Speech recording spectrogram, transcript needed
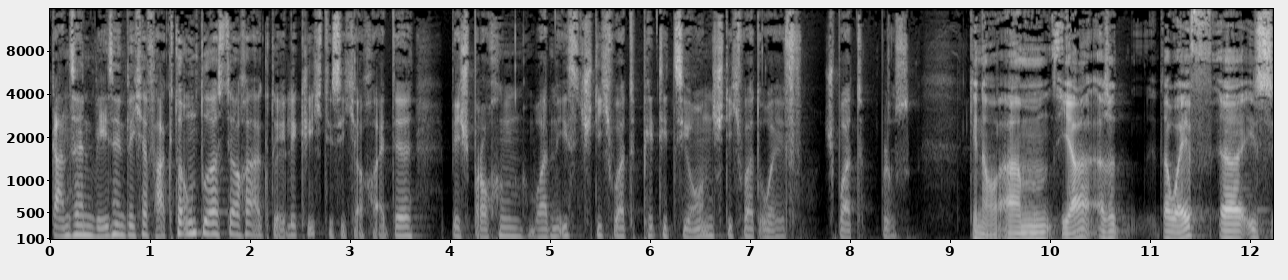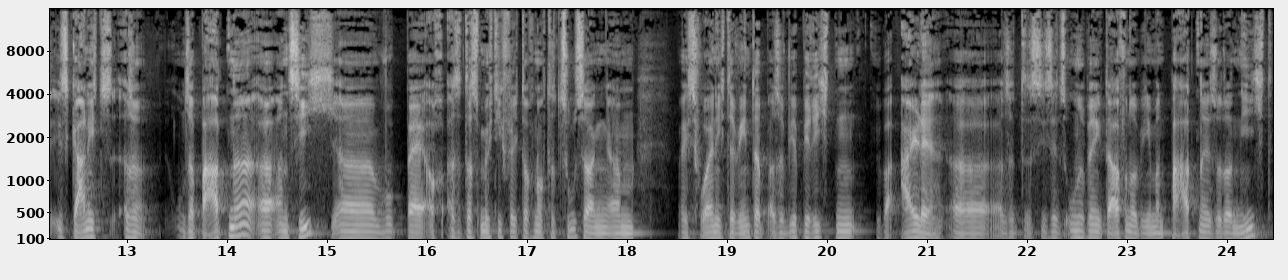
ganz ein wesentlicher Faktor. Und du hast ja auch eine aktuelle Geschichte, die sich auch heute besprochen worden ist. Stichwort Petition, Stichwort OF Sport Plus. Genau, ähm, ja, also der OF äh, ist, ist gar nichts, also unser Partner äh, an sich, äh, wobei auch, also das möchte ich vielleicht auch noch dazu sagen, ähm, weil ich es vorher nicht erwähnt habe, also wir berichten über alle, äh, also das ist jetzt unabhängig davon, ob jemand Partner ist oder nicht.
